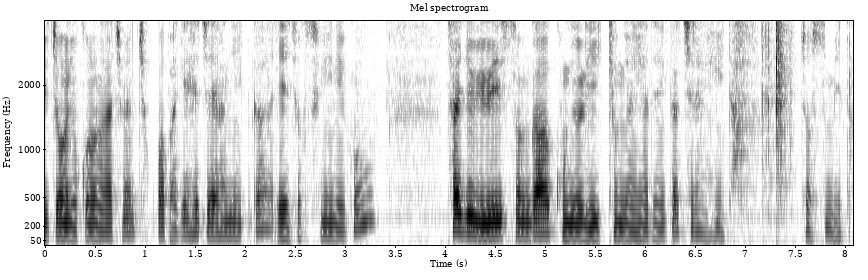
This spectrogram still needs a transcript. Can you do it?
일정한 요건을 갖추면 적법하게 해제하니까 예적 승인이고 사회적 유의성과 공익을 이익 경량해야 되니까 재량행위다. 좋습니다.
